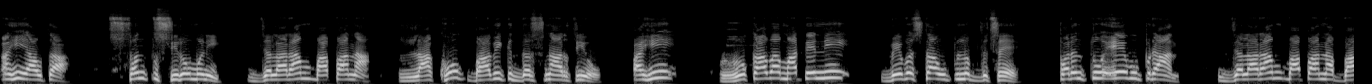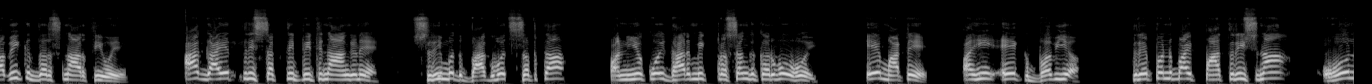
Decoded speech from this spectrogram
અહીં આવતા સંત શિરોમણી જલારામ બાપાના લાખો ભાવિક દર્શનાર્થીઓ અહીં રોકાવા માટેની વ્યવસ્થા ઉપલબ્ધ છે. પરંતુ એ ઉપરાંત જલારામ બાપાના ભાવિક દર્શનાર્થીઓએ આ ગાયત્રી શક્તિપીઠના આંગણે શ્રીમદ ભાગવત સપ્તાહ, અન્ય કોઈ ધાર્મિક પ્રસંગ કરવો હોય એ માટે અહીં એક ભવ્ય ત્રેપન બાય પાંત્રીસના હોલ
